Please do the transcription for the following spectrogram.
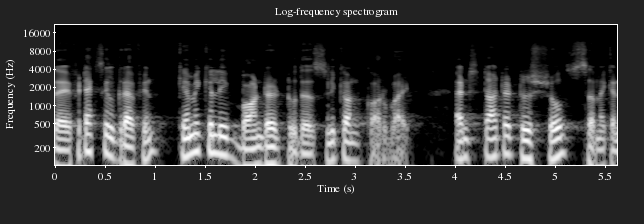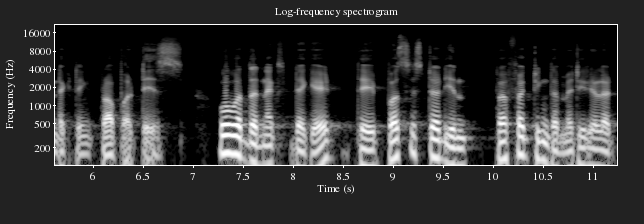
the epitaxial graphene chemically bonded to the silicon carbide and started to show semiconducting properties. Over the next decade, they persisted in perfecting the material at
